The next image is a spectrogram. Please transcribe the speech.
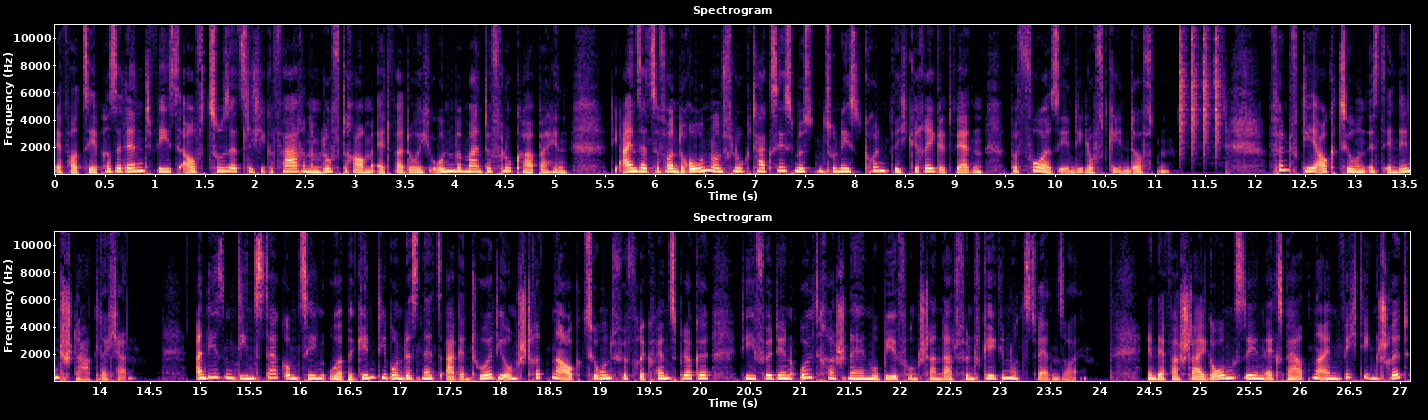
Der VC-Präsident wies auf zusätzliche Gefahren im Luftraum etwa durch unbemannte Flugkörper hin. Die Einsätze von Drohnen und Flugtaxis müssten zunächst gründlich geregelt werden, bevor sie in die Luft gehen dürften. 5G-Auktion ist in den Startlöchern. An diesem Dienstag um 10 Uhr beginnt die Bundesnetzagentur die umstrittene Auktion für Frequenzblöcke, die für den ultraschnellen Mobilfunkstandard 5G genutzt werden sollen. In der Versteigerung sehen Experten einen wichtigen Schritt,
